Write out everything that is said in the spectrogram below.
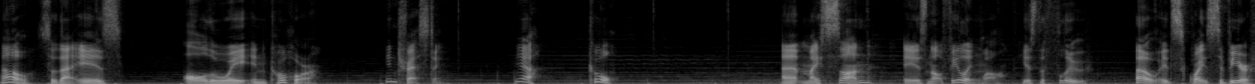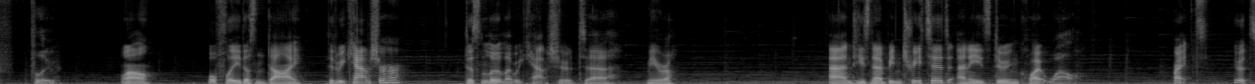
Oh, so that is all the way in Qohor. Interesting. Yeah, cool. Uh, my son is not feeling well. He has the flu. Oh, it's quite severe flu. Well, hopefully he doesn't die. Did we capture her? Doesn't look like we captured uh, Mira. And he's now been treated and he's doing quite well. Right, good.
